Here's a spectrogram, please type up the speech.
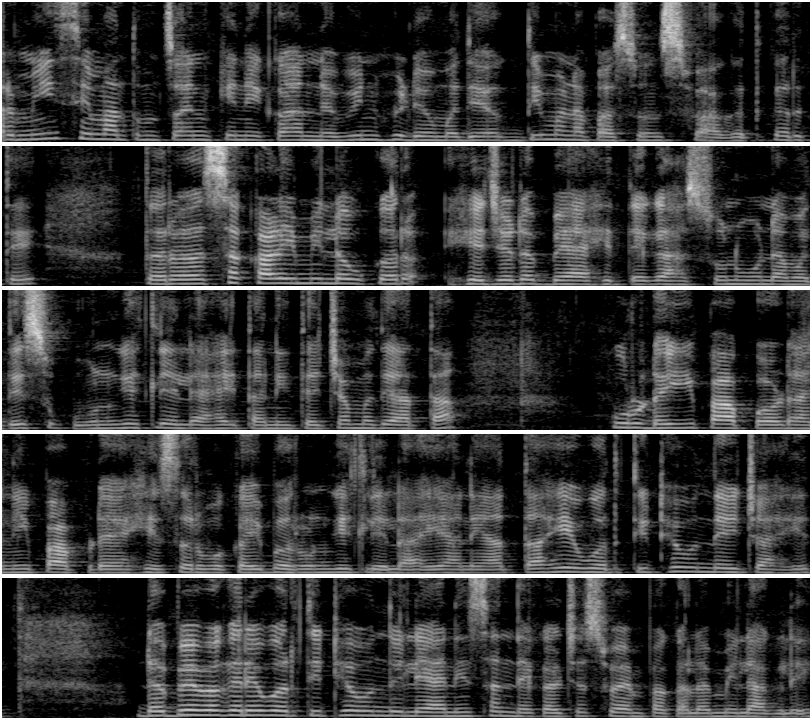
नमस्कार मी सीमा तुमचं आणखीन एका नवीन व्हिडिओमध्ये अगदी मनापासून स्वागत करते. तर सकाळी मी लवकर हे जे डबे आहेत ते घासून उन्हामध्ये सुकवून घेतलेले आहेत आणि त्याच्यामध्ये आता कुरडई पापड आणि पापड्या हे सर्व काही भरून घेतलेलं आहे आणि आता हे वरती ठेवून द्यायचे आहेत. डबे वगैरे वरती ठेवून दिले आणि संध्याकाळच्या स्वयंपाकाला मी लागले.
